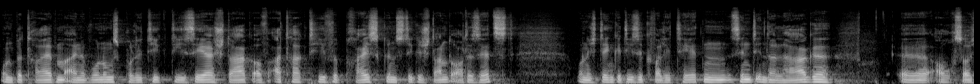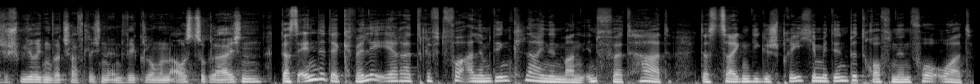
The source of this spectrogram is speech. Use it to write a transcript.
und betreiben eine Wohnungspolitik, die sehr stark auf attraktive, preisgünstige Standorte setzt. Und ich denke, diese Qualitäten sind in der Lage, äh, auch solche schwierigen wirtschaftlichen Entwicklungen auszugleichen. Das Ende der Quelle-Ära trifft vor allem den kleinen Mann in Fürth hart. Das zeigen die Gespräche mit den Betroffenen vor Ort.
